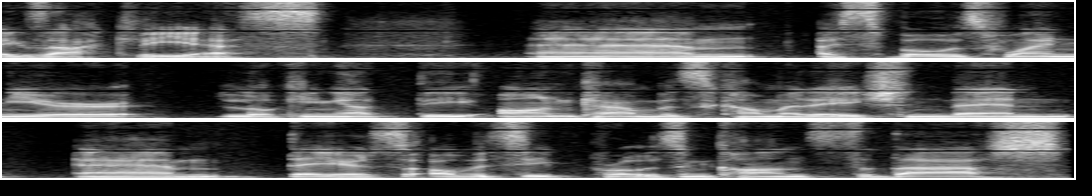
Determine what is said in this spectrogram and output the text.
Exactly, yes. Um, I suppose when you're looking at the on-campus accommodation, then um, there's obviously pros and cons to that.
